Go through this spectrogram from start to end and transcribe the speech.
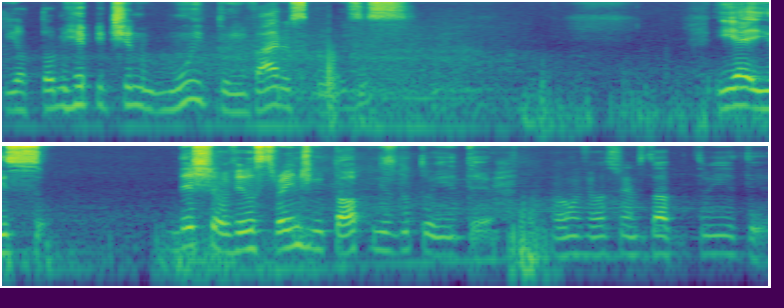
E eu tô me repetindo muito em várias coisas. E é isso. Deixa eu ver os trending topics do Twitter. Vamos ver os trending topics do Twitter.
